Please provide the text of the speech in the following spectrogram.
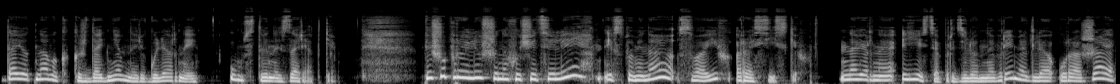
Дает навык каждодневной регулярной умственной зарядки. Пишу про Илюшиных учителей и вспоминаю своих российских. Наверное, есть определенное время для урожая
